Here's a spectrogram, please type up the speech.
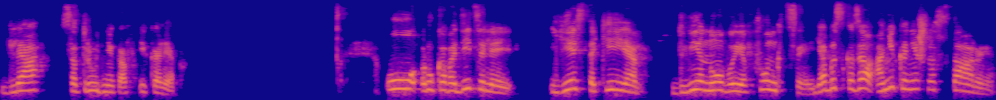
для сотрудников и коллег. У руководителей есть такие две новые функции. Я бы сказала, они, конечно, старые.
